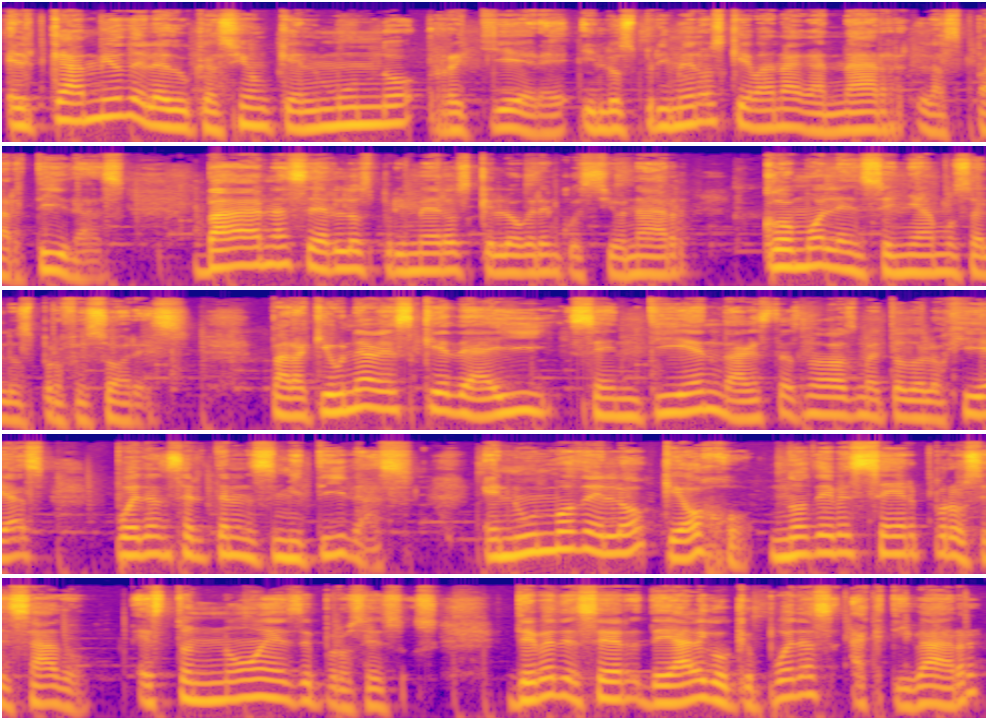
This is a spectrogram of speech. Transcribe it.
el cambio de la educación que el mundo requiere y los primeros que van a ganar las partidas van a ser los primeros que logren cuestionar cómo le enseñamos a los profesores, para que una vez que de ahí se entienda estas nuevas metodologías, puedan ser transmitidas en un modelo que, ojo, no debe ser procesado, esto no es de procesos. Debe de ser de algo que puedas activar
